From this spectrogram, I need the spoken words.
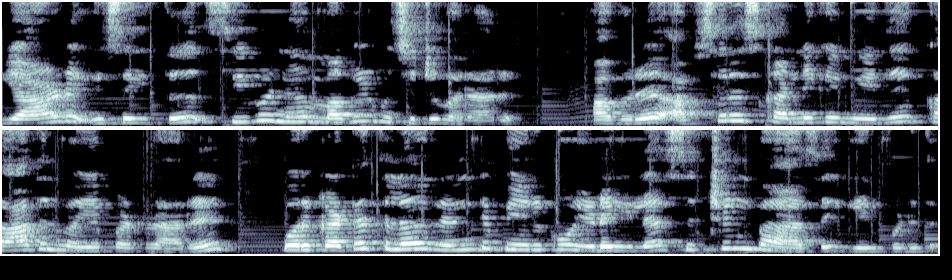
யாழை இசைத்து சிவனை மகிழ்விச்சிட்டு வராரு. அவரு அப்சரஸ் கண்ணிகை மீது காதல் வயப்படுறாரு. ஒரு கட்டத்துல ரெண்டு பேருக்கும் இடையில சிற்றின்ப ஆசை ஏற்படுது.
